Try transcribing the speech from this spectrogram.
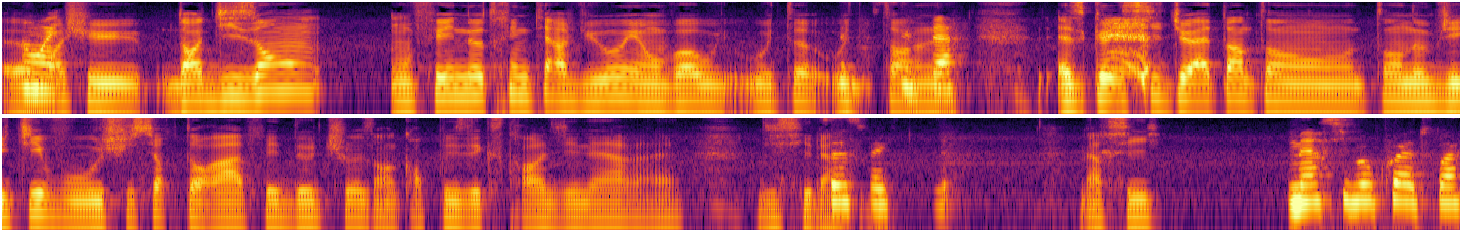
Euh, moi, je suis dans 10 ans, on fait une autre interview et on voit où, où t'en es. Est-ce que si tu atteins ton, ton objectif, ou je suis sûr que tu auras fait d'autres choses encore plus extraordinaires d'ici là. Ça serait cool. Merci. Merci beaucoup à toi.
